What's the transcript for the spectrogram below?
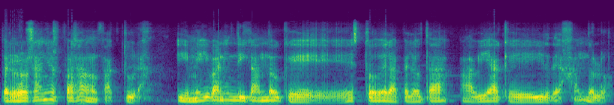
Pero los años pasaban factura y me iban indicando que esto de la pelota había que ir dejándolo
